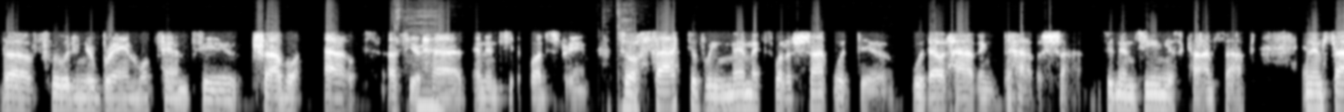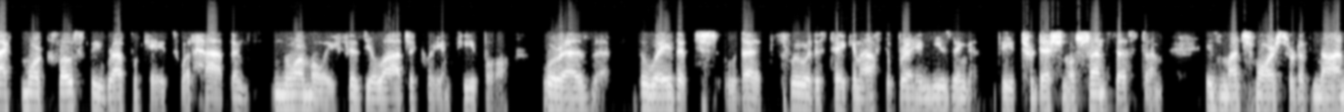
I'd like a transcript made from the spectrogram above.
the fluid in your brain will tend to travel out of your head and into your bloodstream. So effectively mimics what a shunt would do without having to have a shunt. It's an ingenious concept. And in fact, more closely replicates what happens normally physiologically in people. Whereas the way that that fluid is taken off the brain using the traditional shunt system is much more sort of non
